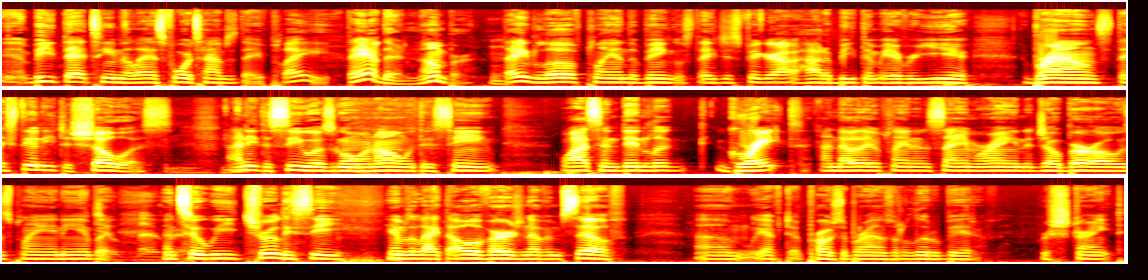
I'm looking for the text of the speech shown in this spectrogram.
you know, beat that team the last four times that they played. They have their number. Hmm. They love playing the Bengals. They just figure out how to beat them every year. Browns, they still need to show us. Hmm. I need to see what's going on with this team. Watson didn't look great. I know they were playing in the same rain that Joe Burrow was playing in, but until we truly see him look like the old version of himself, um, we have to approach the Browns with a little bit of restraint.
